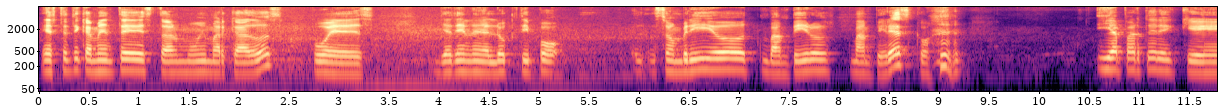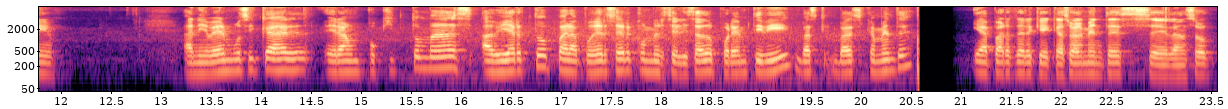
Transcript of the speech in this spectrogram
Estéticamente están muy marcados, pues ya tienen el look tipo sombrío, vampiro, vampiresco. y aparte de que a nivel musical era un poquito más abierto para poder ser comercializado por MTV, básicamente. Y aparte de que casualmente se lanzó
